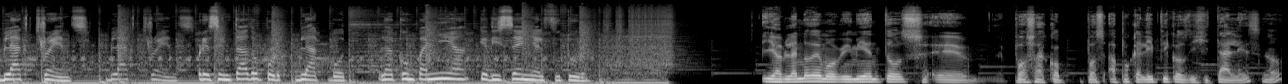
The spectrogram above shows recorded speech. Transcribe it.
Black Trends. Black Trends. Presentado por Blackbot, la compañía que diseña el futuro. Y hablando de movimientos eh, post-apocalípticos digitales, ¿no?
